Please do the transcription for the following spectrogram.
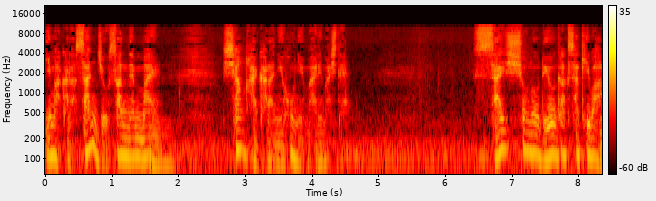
今から33年前、うん、上海から日本に参りまして最初の留学先は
